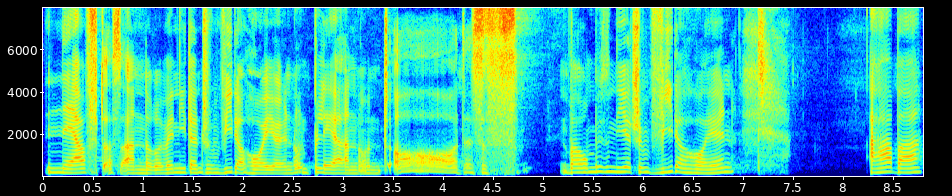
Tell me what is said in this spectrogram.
nervt das andere, wenn die dann schon wieder heulen und blären und oh, das ist, warum müssen die jetzt schon wieder heulen? Aber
